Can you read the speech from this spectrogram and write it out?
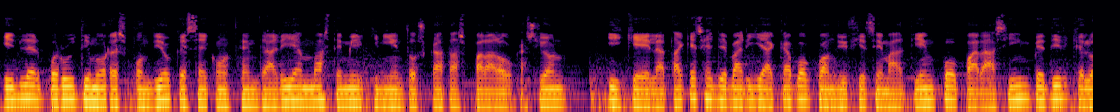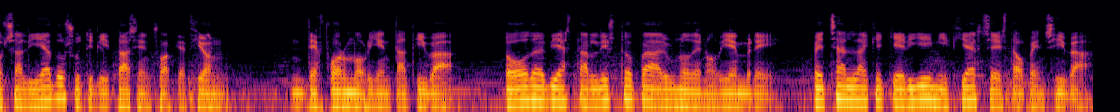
Hitler por último respondió que se concentrarían más de 1.500 cazas para la ocasión y que el ataque se llevaría a cabo cuando hiciese mal tiempo para así impedir que los aliados utilizasen su aviación. De forma orientativa, todo debía estar listo para el 1 de noviembre, fecha en la que quería iniciarse esta ofensiva.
